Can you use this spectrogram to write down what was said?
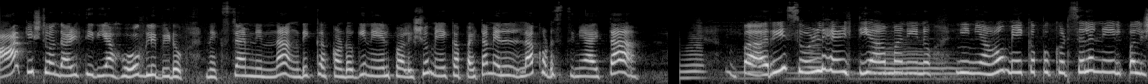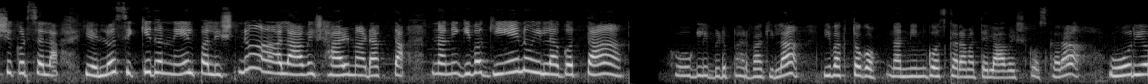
ಯಾಕೆ ಇಷ್ಟೊಂದು ಅಳ್ತಿದ್ಯಾ? ಹೋಗ್ಲಿ ಬಿಡು. ನೆಕ್ಸ್ಟ್ ಟೈಮ್ ನಿನ್ನ ಅಂಗಡಿಗೆ ಕರ್ಕೊಂಡೋಗಿ ನೇಲ್ ಪಾಲಿಶು ಮೇಕಪ್ ಐಟಮ್ ಎಲ್ಲ ಕೊಡಿಸ್ತೀನಿ, ಆಯ್ತಾ? ಬರೀ ಸುಳ್ಳು ಹೇಳ್ತೀಯ ಅಮ್ಮ ನೀನು. ನೀನ್ ಯಾವ ಮೇಕಪ್ ಕೊಡ್ಸಲ್ಲ ನೇಲ್ ಪಾಲಿಶ್ ಕೊಡ್ಸಲ್ಲ. ಎಲ್ಲೋ ಸಿಕ್ಕಿದ ನೇಲ್ ಪಾಲಿಶ್ನ ಲಾವಿಶ್ ಹಾಳು ಮಾಡಾಕ್ತಾ. ನನಗೆ ಇವಾಗ ಏನೂ ಇಲ್ಲ, ಗೊತ್ತಾ? ಹೋಗ್ಲಿ ಬಿಡು, ಪರವಾಗಿಲ್ಲ. ಇವಾಗ ತಗೋ, ನಾನು ನಿನ್ಗೋಸ್ಕರ ಮತ್ತೆ ಲಾವೇಶ್ಗೋಸ್ಕರ ಓರಿಯೋ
